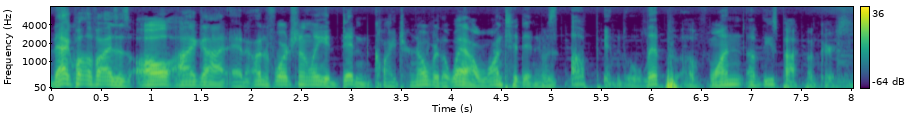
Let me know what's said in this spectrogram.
That qualifies as all i got and unfortunately it didn't quite turn over the way i wanted and it was up in the lip of one of these pot bunkers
